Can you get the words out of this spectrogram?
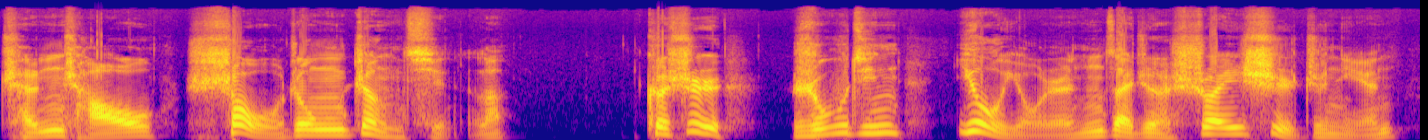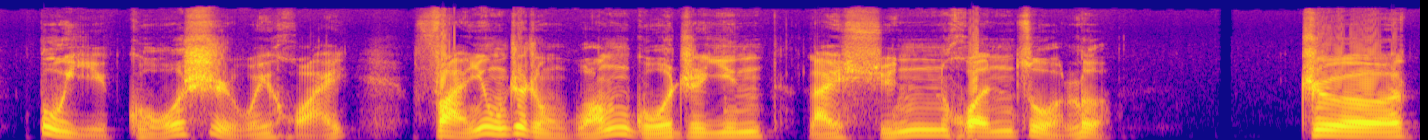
陈朝寿终正寝了。可是如今又有人在这衰世之年，不以国事为怀，反用这种亡国之音来寻欢作乐，这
